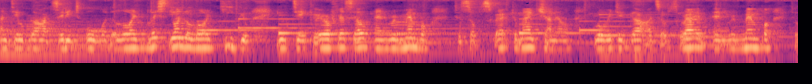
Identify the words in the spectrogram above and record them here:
until God said it's over. The Lord bless you and the Lord keep you. You take care of yourself and remember to subscribe to my channel. Glory to God. Subscribe and remember to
